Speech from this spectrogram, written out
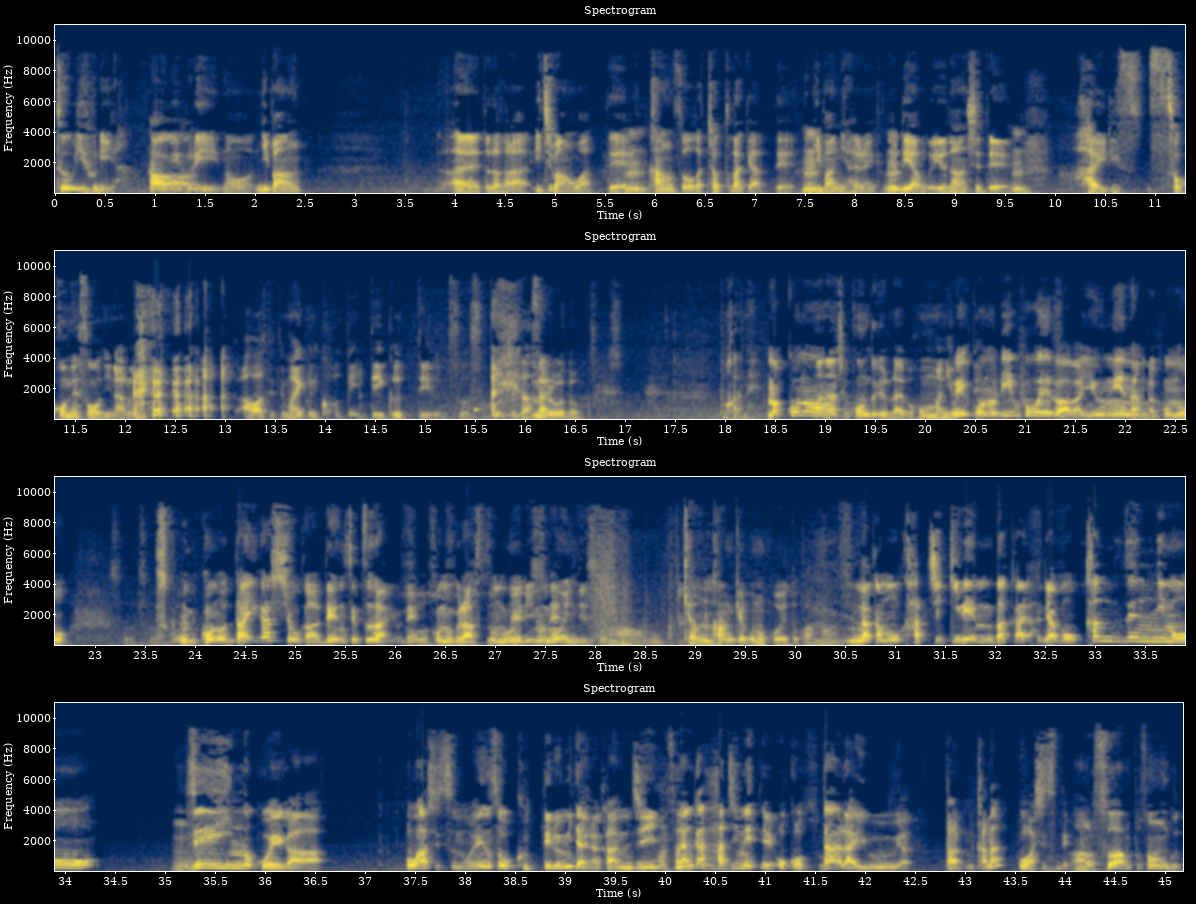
To be free や。あ To ー be free の2番。えっとだから1番終わって、うん。感想がちょっとだけあって、うん。2番に入るんやけど、うん。リアムが油断してて、うん。入り損ねそうになる。慌ててマイクにこうって行っていくっていう。そうそう。めっちゃダサいなるほど。とかね。まあこの、まあ何しかこの時のライブほんまによくて。でこの「リーフ・フォーエバー」が有名なんがこのこの大合唱が伝説なんよね。そうそうこのグラストンベリーのね。すごいんですよ。まあ客観客の声とかまあ。なんかもう勝ちきれんばかり。いやもう完全にもうんう全員の声がオアシスの演奏を食ってるみたいな感じなんか初めて起こったライブやったんかな？オアシスで。あのスワンプソング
